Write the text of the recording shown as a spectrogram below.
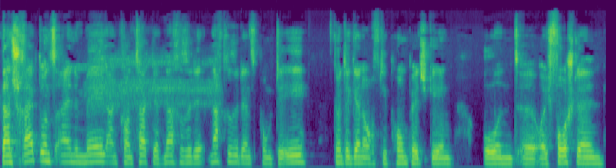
Dann schreibt uns eine Mail an kontakt.nachtresidenz.de. Könnt ihr gerne auch auf die Homepage gehen und äh, euch vorstellen.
